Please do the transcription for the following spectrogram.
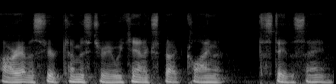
our atmospheric chemistry, we can't expect climate to stay the same.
